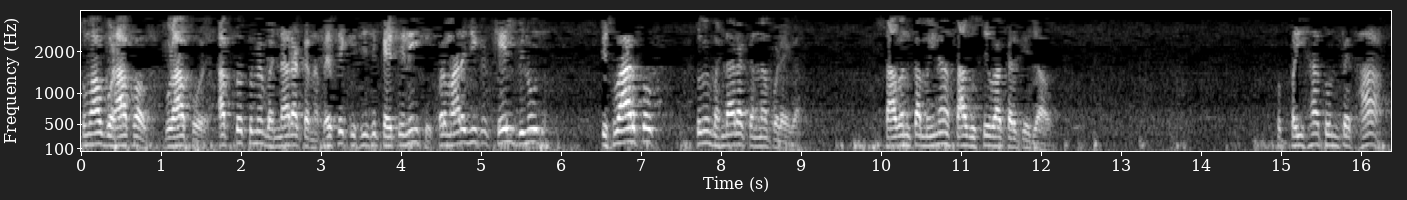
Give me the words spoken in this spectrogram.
तुम्हारा बुढ़ापा बुढ़ापो है। अब तो तुम्हें भंडारा करना। वैसे किसी से कहते नहीं थे, पर महाराज जी का खेल विनोद, इस बार तो तुम्हें भंडारा करना पड़ेगा। सावन का महीना, साधु सेवा करके जाओ। तो पैसा तो उन पे था।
